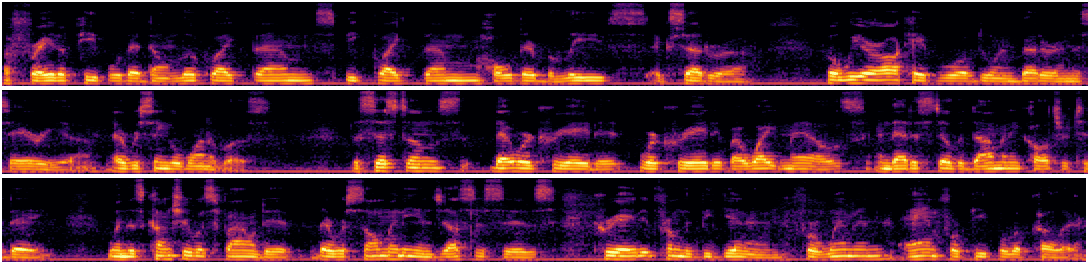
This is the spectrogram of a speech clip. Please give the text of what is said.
afraid of people that don't look like them, speak like them, hold their beliefs, etc. But we are all capable of doing better in this area, every single one of us. The systems that were created were created by white males, and that is still the dominant culture today. When this country was founded, there were so many injustices created from the beginning for women and for people of color.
